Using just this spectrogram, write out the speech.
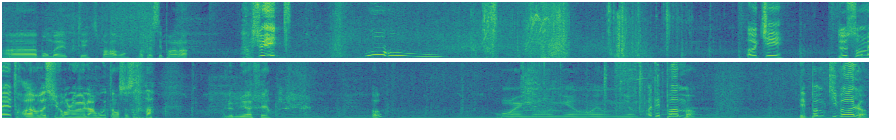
Euh, bon bah écoutez, c'est pas grave, hein. on va passer par là. Tout de suite Wouhou Ok 200 mètres, on va suivre la route, hein, ce sera le mieux à faire. Oh Oh des pommes Des pommes qui volent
